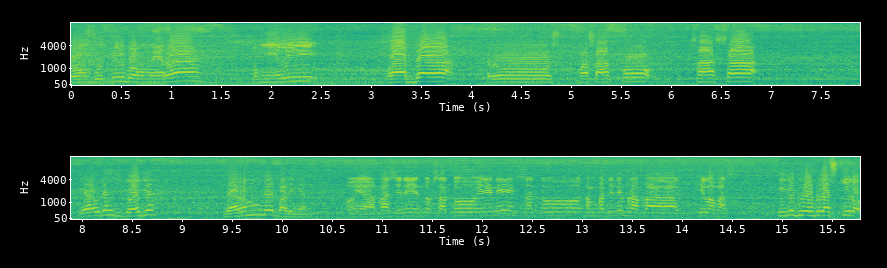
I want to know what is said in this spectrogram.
bawang putih bawang merah kemiri lada terus masako sasa ya udah gitu aja garam deh palingan Oh ya mas, ini untuk satu ini nih satu tempat ini berapa kilo mas? ini 12 kilo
